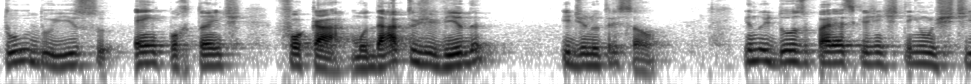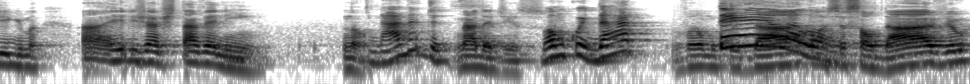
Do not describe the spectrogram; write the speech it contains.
tudo isso é importante focar, mudar hábitos de vida e de nutrição. E no idoso parece que a gente tem um estigma. Ah, ele já está velhinho. Não. Nada disso. Nada disso. Vamos cuidar? Vamos cuidar, vamos ser saudável,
